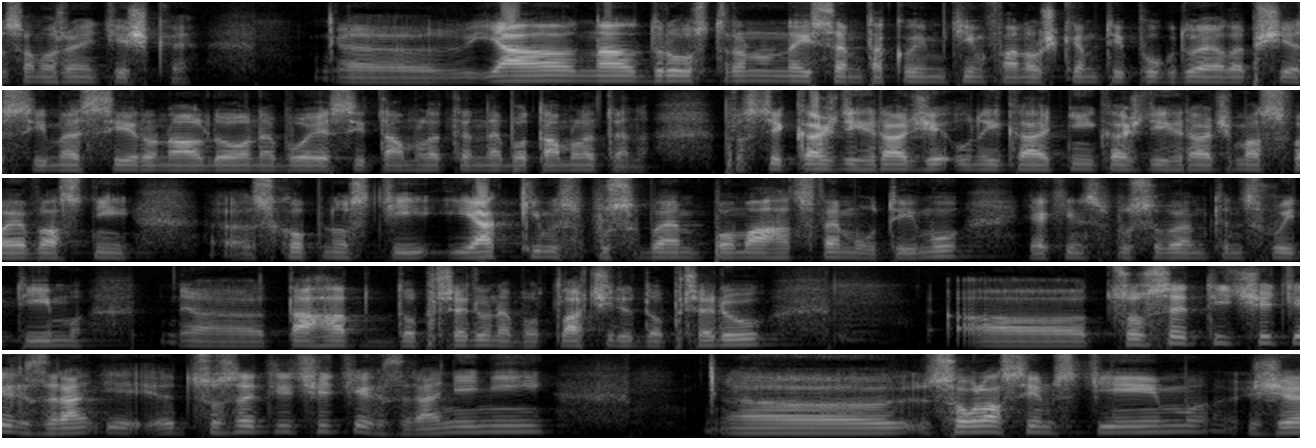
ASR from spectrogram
samozřejmě těžké. Eh, já na druhou stranu nejsem takovým tím fanouškem typu, kdo je lepší, jestli Messi, Ronaldo, nebo jestli tamhle ten, nebo tamhle ten. Prostě každý hráč je unikátní, každý hráč má svoje vlastní eh, schopnosti, jakým způsobem pomáhat svému týmu, jakým způsobem ten svůj tým tahat dopředu nebo tlačit dopředu. Co se týče těch, zranění, co se týče těch zranění, Uh, souhlasím s tím, že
